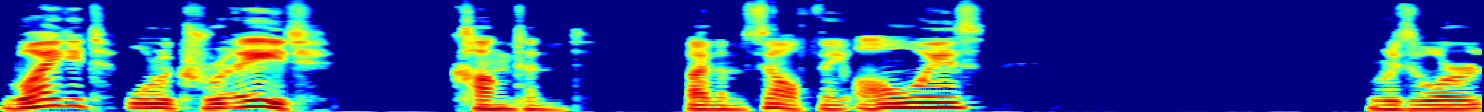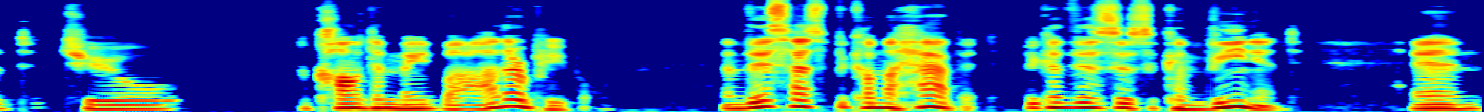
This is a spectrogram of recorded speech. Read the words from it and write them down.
write it or create content by themselves. They always resort to the content made by other people. And this has become a habit because this is convenient. And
